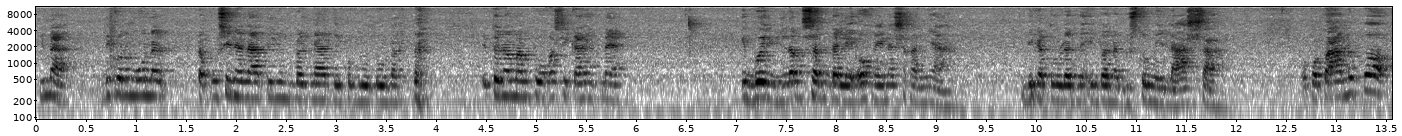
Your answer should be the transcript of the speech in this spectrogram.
Sige na. Hindi ko na muna tapusin na natin yung bag natin pagluto na. Ito naman po kasi kahit na i-boil lang sandali, okay na sa kanya. Hindi katulad ng iba na gusto may lasa. O paano po?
